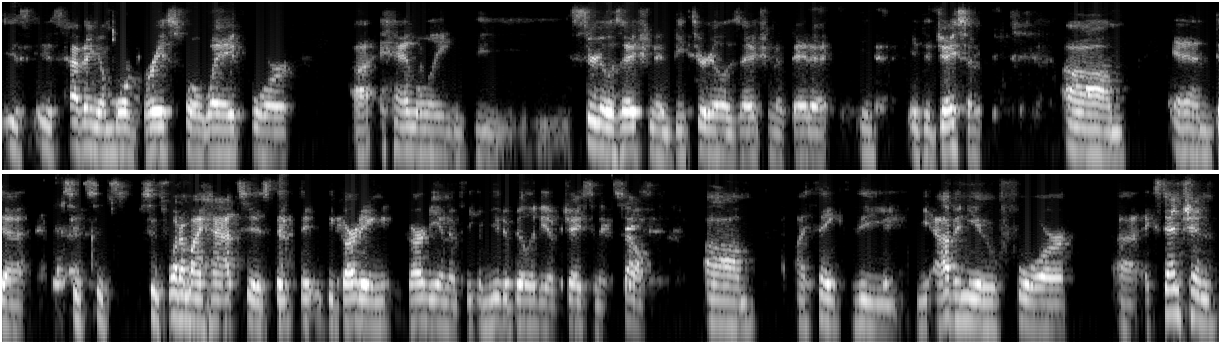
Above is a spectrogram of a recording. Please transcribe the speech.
is is having a more graceful way for uh, handling the serialization and deserialization of data in, into JSON. Um, and uh, since since since one of my hats is the the, the guardian guardian of the immutability of JSON itself, um, I think the the avenue for uh, extension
